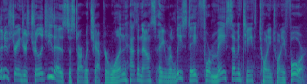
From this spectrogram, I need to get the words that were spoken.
The new Strangers trilogy, that is to start with Chapter 1, has announced a release date for May 17th, 2024.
